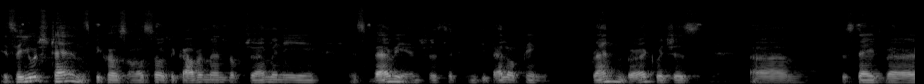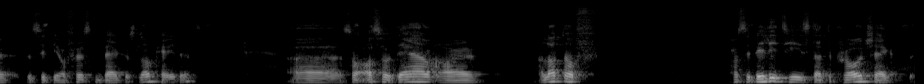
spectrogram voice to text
it's a huge chance because also the government of Germany is very interested in developing Brandenburg, which is um, the state where the city of Fürstenberg is located. Uh, so also there are a lot of possibilities that the project uh,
